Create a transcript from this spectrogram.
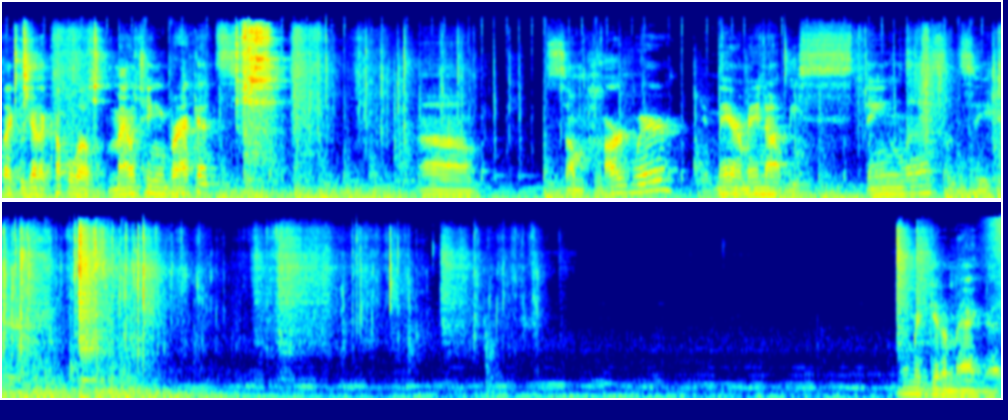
Like we got a couple of mounting brackets, um, some hardware. It may or may not be stainless. Let's see here. Let me get a magnet.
